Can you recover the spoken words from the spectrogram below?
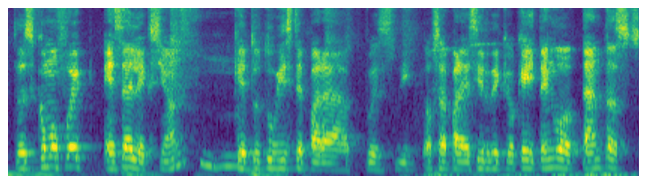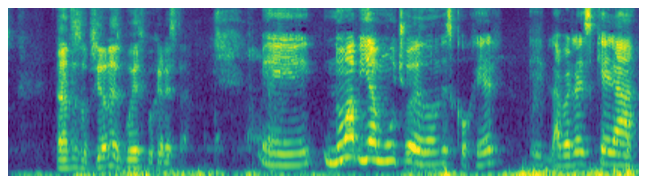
Entonces, ¿cómo fue esa elección Ujú. que tú tuviste para, pues, o sea, para decir de que, ok, tengo tantas, tantas opciones, voy a escoger esta? Eh, no había mucho de dónde escoger. Eh, la verdad es que era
